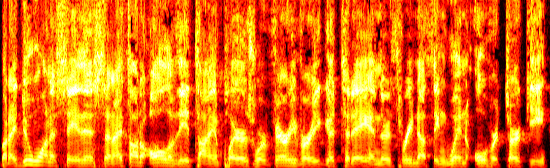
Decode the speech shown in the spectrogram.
But I do want to say this, and I thought all of the Italian players were very, very good today in their 3 0 win over Turkey.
